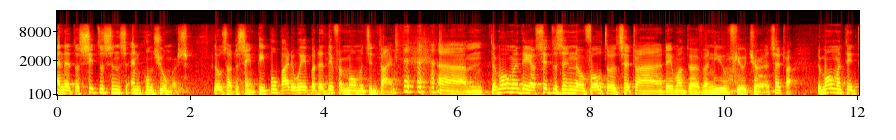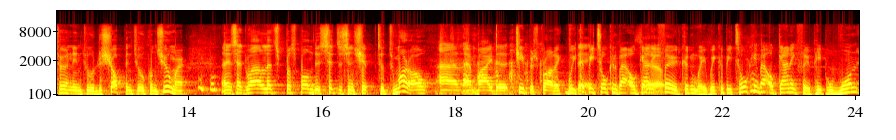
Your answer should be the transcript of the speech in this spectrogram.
and that are citizens and consumers. Those are the same people, by the way, but at different moments in time. um, the moment they are citizen or voter, etc., they want to have a new future, etc. The moment they turn into the shop, into a consumer, they said, well, let's postpone this citizenship to tomorrow and, and buy the cheapest product We could be talking about organic So- food, couldn't we? We could be talking about organic food. People want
